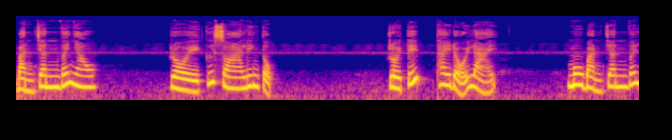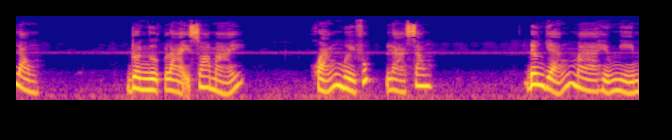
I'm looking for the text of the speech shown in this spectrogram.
bàn chân với nhau, rồi cứ xoa liên tục. Rồi tiếp thay đổi lại, mu bàn chân với lòng, rồi ngược lại xoa mãi, khoảng 10 phút là xong. Đơn giản mà hiệu nghiệm.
